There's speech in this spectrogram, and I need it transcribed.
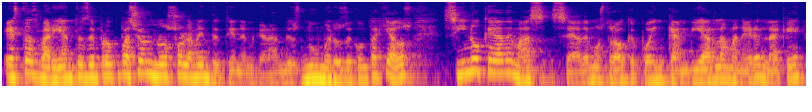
Estas variantes de preocupación no solamente tienen grandes números de contagiados, sino que además se ha demostrado que pueden cambiar la manera en la que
